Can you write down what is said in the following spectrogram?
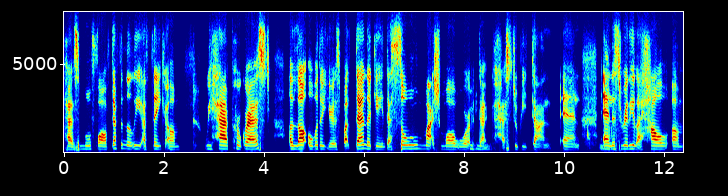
has moved forward definitely i think um, we have progressed a lot over the years but then again there's so much more work mm-hmm. that has to be done and yeah. and it's really like how um,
